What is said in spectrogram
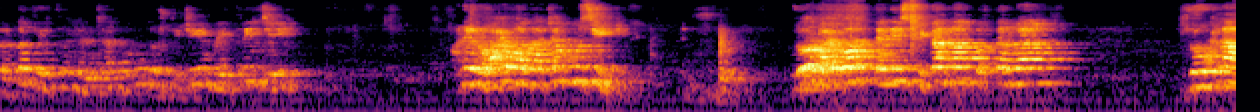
तर्कतीर्थ यांच्या दूरदृष्टीची मैत्रीची आणि रॉयवादाच्या मुसी जो रॉयवाद त्यांनी स्वीकारला पत्करला जोखला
